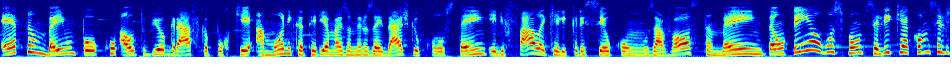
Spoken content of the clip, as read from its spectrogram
é também um pouco autobiográfica, porque a Mônica teria mais ou menos a idade que o Close tem. Ele fala que ele cresceu com os avós também. Então, tem alguns pontos ali que é como se ele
